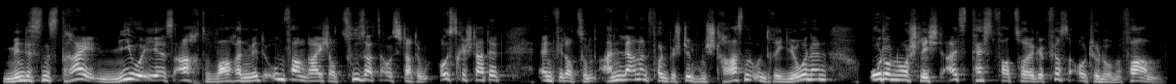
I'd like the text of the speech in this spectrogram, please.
Mindestens drei NIO ES8 waren mit umfangreicher Zusatzausstattung ausgestattet, entweder zum Anlernen von bestimmten Straßen und Regionen oder nur schlicht als Testfahrzeuge fürs autonome Fahren.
